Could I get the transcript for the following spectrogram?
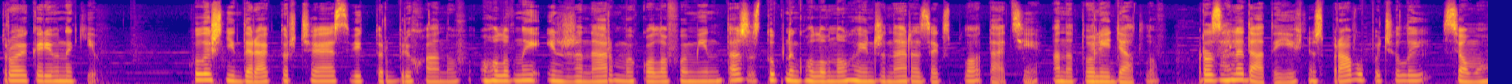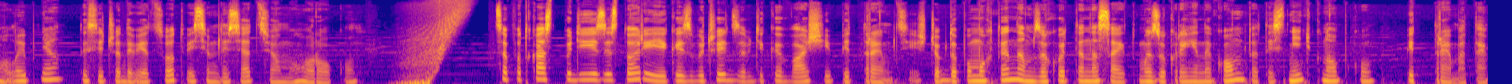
Троє керівників. Колишній директор ЧАЕС Віктор Брюханов, головний інженер Микола Фомін та заступник головного інженера з експлуатації Анатолій Дятлов. Розглядати їхню справу почали 7 липня 1987 року. Це подкаст події з історії, який звучить завдяки вашій підтримці. Щоб допомогти нам, заходьте на сайт Ми з України.ком та тисніть кнопку Підтримати.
